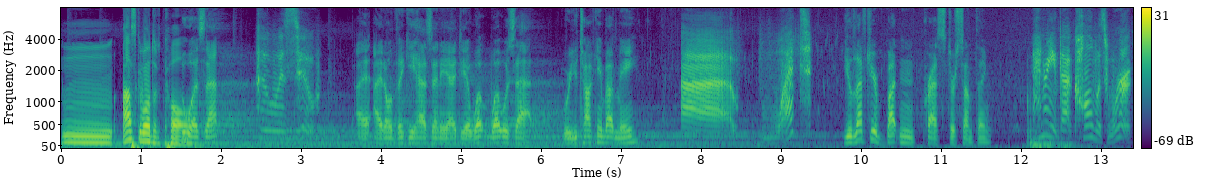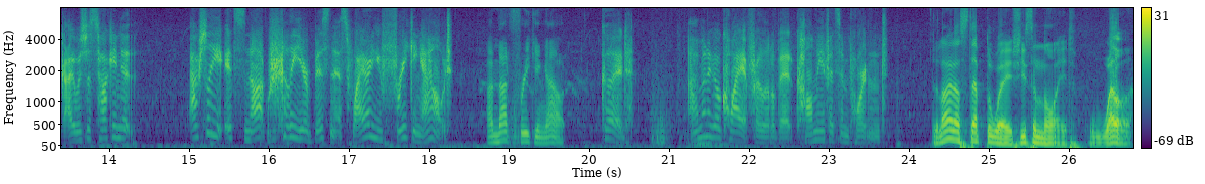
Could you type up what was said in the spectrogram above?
Mm, ask about that call. Who was that? Who was who? I, I don't think he has any idea. What what was that? Were you talking about me? Uh, what? You left your button pressed or something. Henry, that call was work. I was just talking to. Actually, it's not really your business. Why are you freaking out? I'm not freaking out. Good. I'm gonna go quiet for a little bit. Call me if it's important. Delilah stepped away. She's annoyed. Well,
